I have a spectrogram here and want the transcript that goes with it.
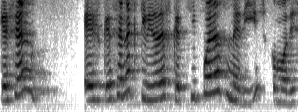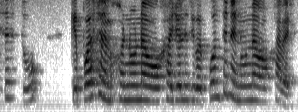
Que sean, es, que sean actividades que sí puedas medir, como dices tú, que puedas a lo mejor en una hoja, yo les digo, ponten en una hoja, a ver,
